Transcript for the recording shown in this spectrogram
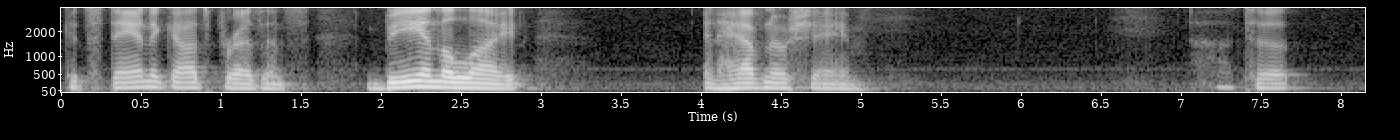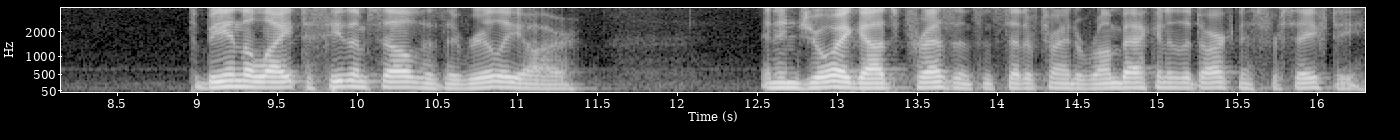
could stand in God's presence, be in the light, and have no shame. To, to be in the light, to see themselves as they really are, and enjoy God's presence instead of trying to run back into the darkness for safety.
